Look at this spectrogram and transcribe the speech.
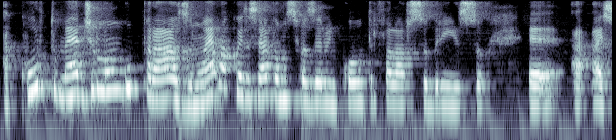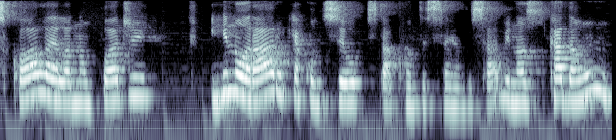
a curto, médio e longo prazo. Não é uma coisa assim, ah, vamos fazer um encontro e falar sobre isso. É, a, a, escola ela não pode ignorar o que aconteceu, o que está acontecendo, sabe? Nós, cada um,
